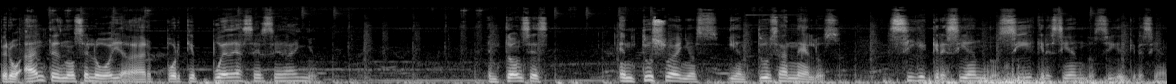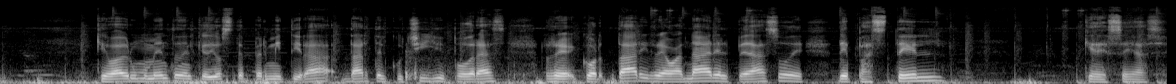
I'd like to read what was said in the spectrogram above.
pero antes no se lo voy a dar porque puede hacerse daño. Entonces, en tus sueños y en tus anhelos, sigue creciendo, sigue creciendo, sigue creciendo. Que va a haber un momento en el que Dios te permitirá darte el cuchillo y podrás recortar y rebanar el pedazo de, de pastel que deseas.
